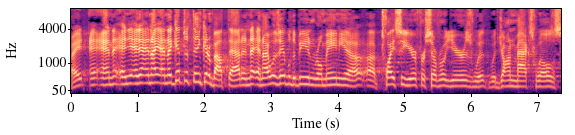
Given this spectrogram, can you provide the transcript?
right? And, and, and, I, and I get to thinking about that, and, and I was able to be in Romania uh, twice a year for several years with, with John Maxwell's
